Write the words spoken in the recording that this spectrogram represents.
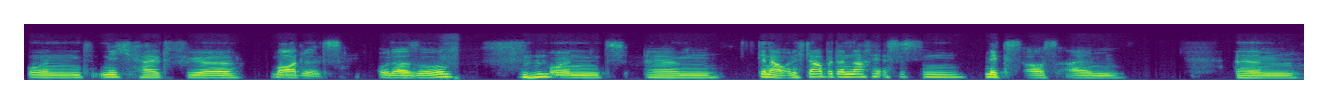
und nicht halt für Models oder so. Mhm. Und ähm, genau, und ich glaube, dann nachher ist es ein Mix aus allem. Ähm,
